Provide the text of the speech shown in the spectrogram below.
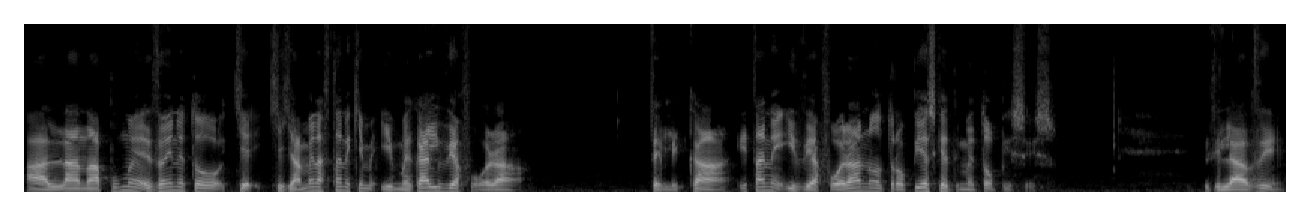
αλλά να πούμε, εδώ είναι το, και, και για μένα αυτά είναι και η μεγάλη διαφορά τελικά, ήταν η διαφορά νοοτροπίας και αντιμετώπισης. Δηλαδή,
